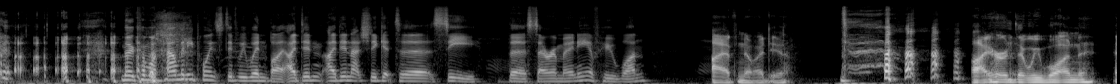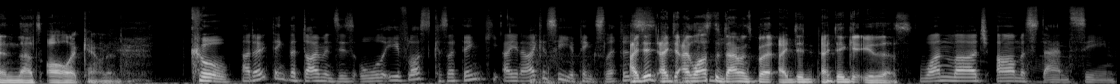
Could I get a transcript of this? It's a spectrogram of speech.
no, come on. How many points did we win by? I didn't. I didn't actually get to see the ceremony of who won. I have no idea. I heard that we won, and that's all it counted. Cool. I don't think the diamonds is all that you've lost because I think uh, you know I can see your pink slippers. I did, I did. I lost the diamonds, but I did. I did get you this. One large armor stand scene.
